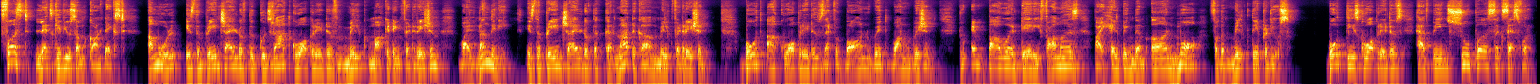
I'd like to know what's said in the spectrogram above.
First, let's give you some context. Amul is the brainchild of the Gujarat Cooperative Milk Marketing Federation, while Nandini is the brainchild of the Karnataka Milk Federation. Both are cooperatives that were born with one vision to empower dairy farmers by helping them earn more for the milk they produce. Both these cooperatives have been super successful.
